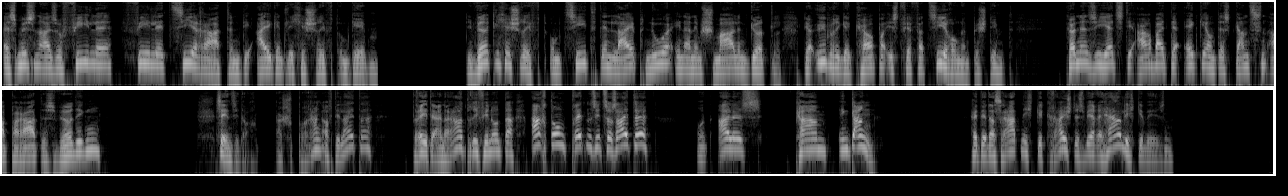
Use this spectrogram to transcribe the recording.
Es müssen also viele, viele Zieraten die eigentliche Schrift umgeben. Die wirkliche Schrift umzieht den Leib nur in einem schmalen Gürtel, der übrige Körper ist für Verzierungen bestimmt. Können Sie jetzt die Arbeit der Ecke und des ganzen Apparates würdigen? Sehen Sie doch, er sprang auf die Leiter, drehte ein Rad, rief hinunter Achtung, treten Sie zur Seite, und alles kam in Gang. Hätte das Rad nicht gekreischt, es wäre herrlich gewesen.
